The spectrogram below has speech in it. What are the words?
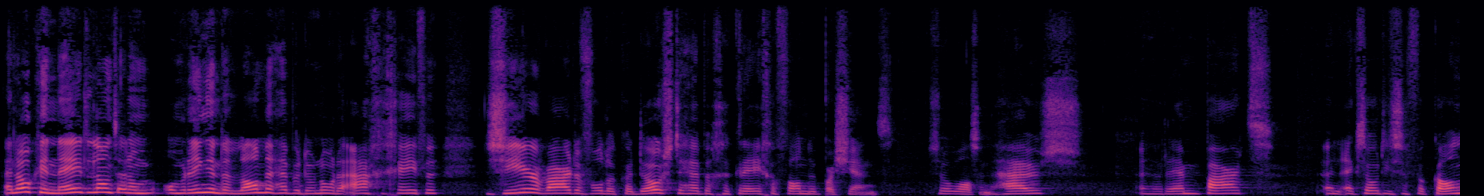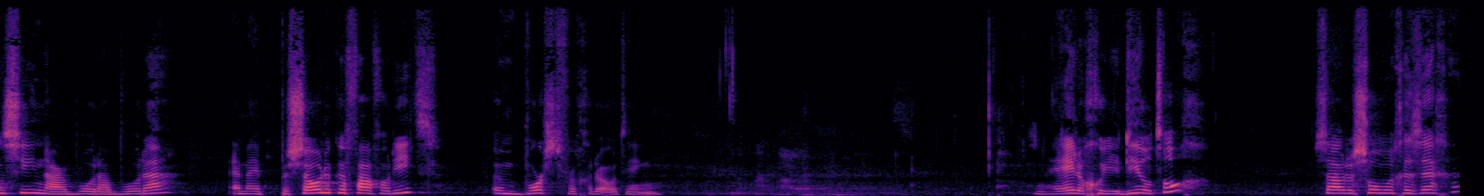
En ook in Nederland en omringende landen hebben donoren aangegeven zeer waardevolle cadeaus te hebben gekregen van de patiënt. Zoals een huis, een rempaard, een exotische vakantie naar Bora Bora. En mijn persoonlijke favoriet, een borstvergroting. Een hele goede deal, toch? Zouden sommigen zeggen.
